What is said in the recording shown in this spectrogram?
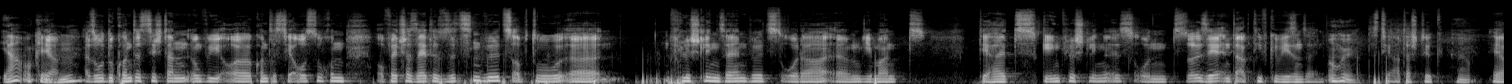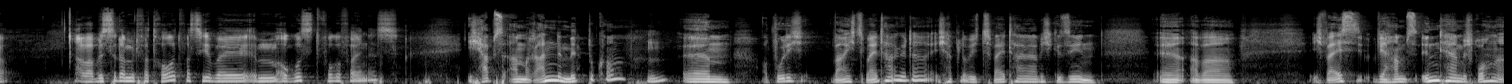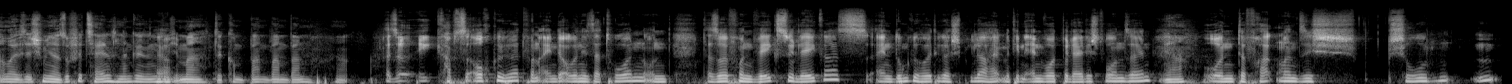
ja, okay. Ja, Hm. also du konntest dich dann irgendwie, äh, konntest dir aussuchen, auf welcher Seite du sitzen willst, ob du äh, ein Flüchtling sein willst oder ähm, jemand, der halt gegen Flüchtlinge ist und soll sehr interaktiv gewesen sein. Okay. Das Theaterstück. Ja. ja. Aber bist du damit vertraut, was hier bei im August vorgefallen ist? Ich habe es am Rande mitbekommen, Hm? ähm, obwohl ich, war ich zwei Tage da? Ich habe, glaube ich, zwei Tage habe ich gesehen. Äh, aber ich weiß, wir haben es intern besprochen, aber es ist schon wieder so viel Zeit Land gegangen, Ja. ich immer, da kommt bam, bam, bam. Ja. Also ich habe es auch gehört von einem der Organisatoren und da soll von Wakes to Lakers ein dunkelhäutiger Spieler halt mit dem N-Wort beleidigt worden sein. Ja. Und da fragt man sich schon, hm,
